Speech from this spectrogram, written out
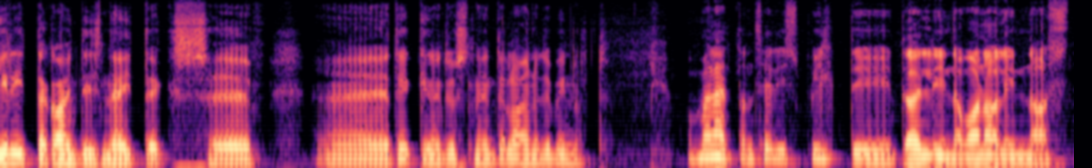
Pirita kandis näiteks, eh, eh, tekkinud just nende laenude pinnalt. ma mäletan sellist pilti Tallinna vanalinnast,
